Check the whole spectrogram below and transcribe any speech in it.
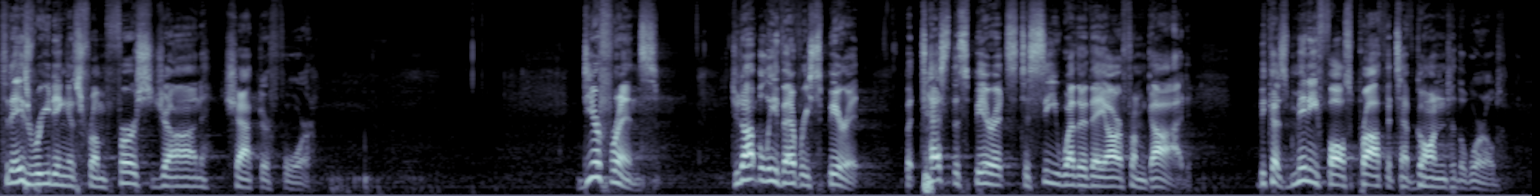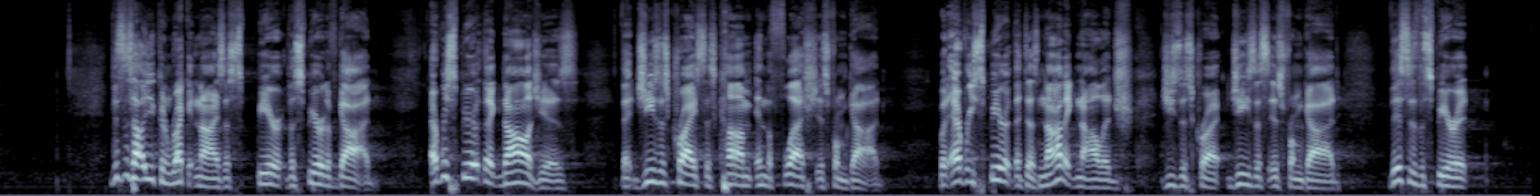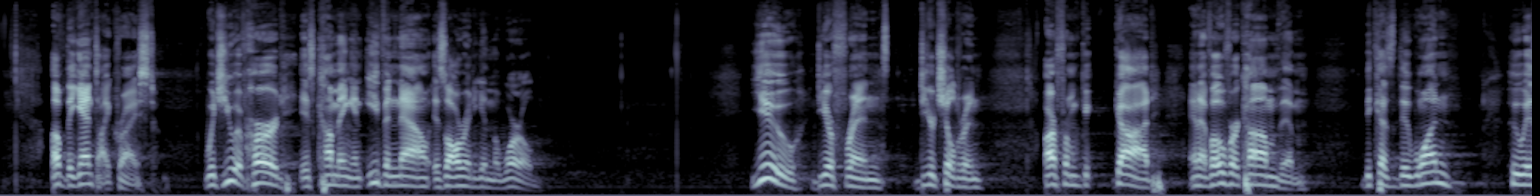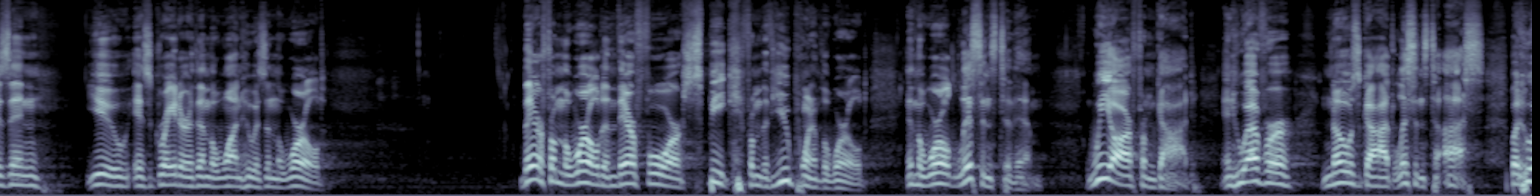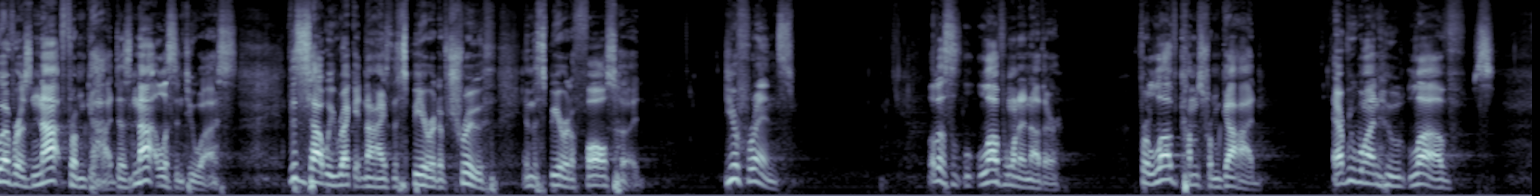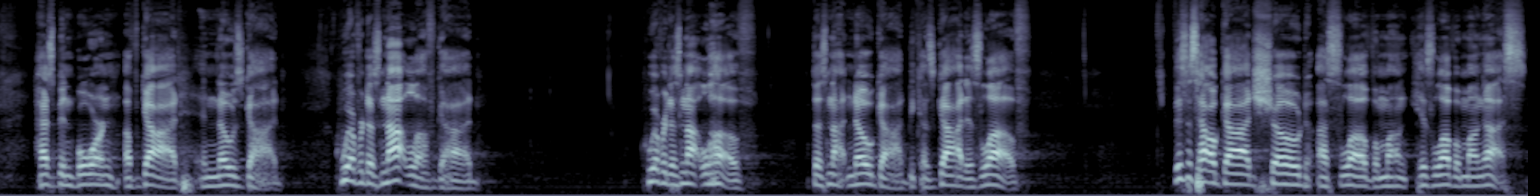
Today's reading is from 1 John chapter 4. Dear friends, do not believe every spirit, but test the spirits to see whether they are from God, because many false prophets have gone into the world. This is how you can recognize a spirit, the spirit of God. Every spirit that acknowledges that Jesus Christ has come in the flesh is from God. But every spirit that does not acknowledge Jesus Christ, Jesus is from God, this is the spirit of the Antichrist, which you have heard is coming and even now is already in the world. You, dear friends, dear children, are from God and have overcome them, because the one who is in you is greater than the one who is in the world. They are from the world and therefore speak from the viewpoint of the world, and the world listens to them. We are from God, and whoever knows God listens to us, but whoever is not from God does not listen to us. This is how we recognize the spirit of truth and the spirit of falsehood. Dear friends, let us love one another, for love comes from God. Everyone who loves has been born of God and knows God. Whoever does not love God, whoever does not love, does not know God because God is love. This is how God showed us love among his love among us.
